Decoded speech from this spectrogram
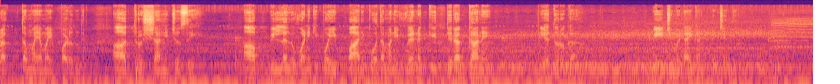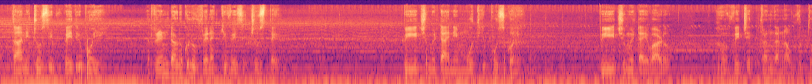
రక్తమయమై పడుంది. ఆ దృశ్యాన్ని చూసి ఆ పిల్లలు వణికిపోయి పారిపోదామని వెనక్కి తిరగ్గానే ఎదురుగా పీచు మిఠాయి కనిపించింది. దాన్ని చూసి బెదిరిపోయి రెండడుగులు వెనక్కి వేసి చూస్తే పీచు మిఠాయిని మూతికి పూసుకొని పీచు మిఠాయి వాడు విచిత్రంగా నవ్వుతూ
